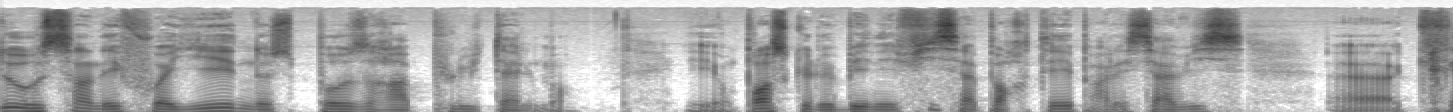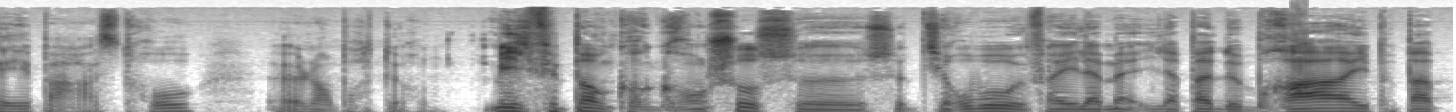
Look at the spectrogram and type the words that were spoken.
au sein des foyers ne se posera plus tellement. Et on pense que le bénéfice apporté par les services euh, créés par Astro euh, l'emporteront. Mais il ne fait pas encore grand-chose, ce, petit robot. Enfin, il n'a a pas de bras, il ne peut pas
